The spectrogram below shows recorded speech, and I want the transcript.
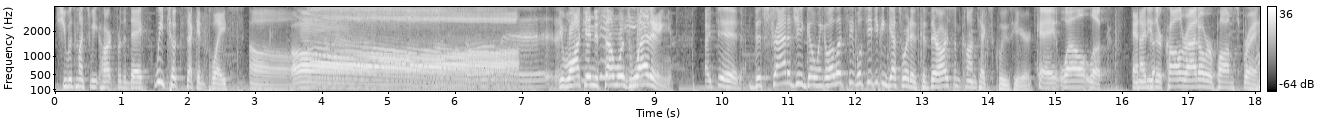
She was my sweetheart for the day. We took second place. Oh. You walked into someone's wedding. I did. The strategy going well, let's see. We'll see if you can guess where it is because there are some context clues here. okay. Well, look, And it's I d- either Colorado or Palm Springs.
